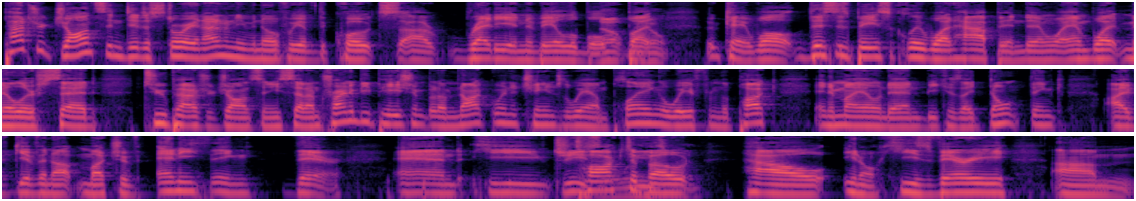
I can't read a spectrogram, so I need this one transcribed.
Patrick Johnston did a story, and I don't even know if we have the quotes uh, ready and available. No, we but okay, well, this is basically what happened and, and what Miller said to Patrick Johnston. He said, I'm trying to be patient, but I'm not going to change the way I'm playing away from the puck and in my own end because I don't think I've given up much of anything there. And he Jeez talked Louise, about man. how you know he's very um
